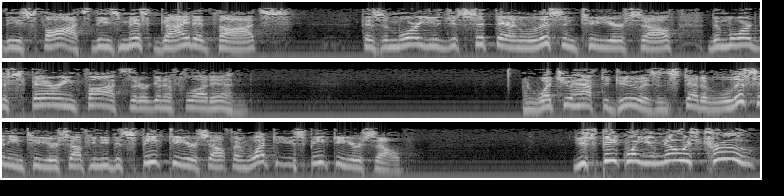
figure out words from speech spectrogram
these thoughts, these misguided thoughts, because the more you just sit there and listen to yourself, the more despairing thoughts that are going to flood in. And what you have to do is instead of listening to yourself, you need to speak to yourself. And what do you speak to yourself? You speak what you know is true.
